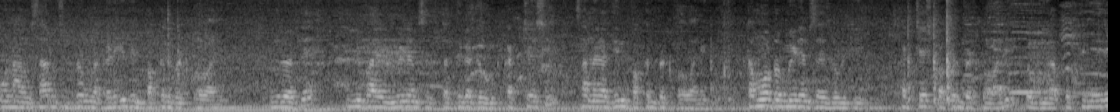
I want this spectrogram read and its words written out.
మూడు నాలుగు సార్లు శుభ్రంగా కడిగి దీన్ని పక్కన పెట్టుకోవాలి. ఇందులోకి ఉల్లిపాయ మీడియం సైజ్ పెద్దగడ్డ ఒకటి కట్ చేసి సన్నగా దీన్ని పక్కన పెట్టుకోవాలి. టమాటో మీడియం సైజ్ ఒకటి కట్ చేసి పక్కన పెట్టుకోవాలి. కొద్దిగా కొత్తిమీర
